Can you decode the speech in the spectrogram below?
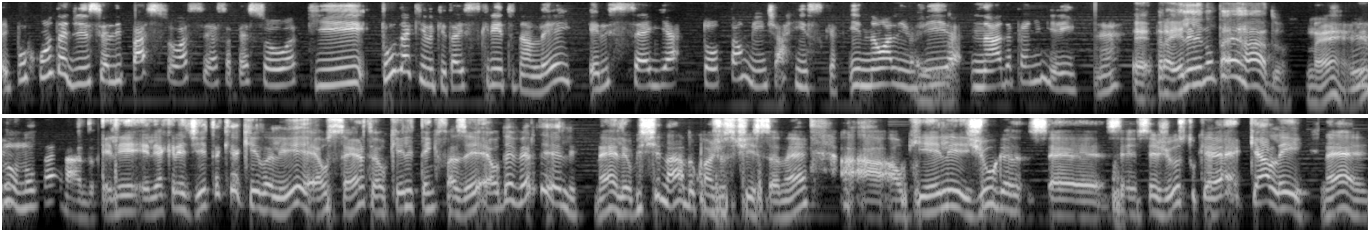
E por conta disso, ele passou a ser essa pessoa que tudo aquilo que está escrito na lei, ele segue a totalmente à risca e não alivia nada pra ninguém, né? É, para ele, ele não tá errado, né? Ele Hum. não, não tá errado. Ele, ele acredita que aquilo ali é o certo, é o que ele tem que fazer, é o dever dele, né? Ele é obstinado com a justiça, né? A- a- ao que ele julga é, ser, ser justo, que é, que é a lei, né?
